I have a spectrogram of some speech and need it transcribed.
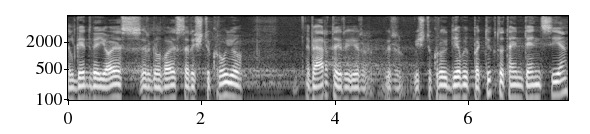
ilgai dvėjojęs ir galvojęs, ar iš tikrųjų verta ir, ir, ir iš tikrųjų Dievui patiktų tą intenciją,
